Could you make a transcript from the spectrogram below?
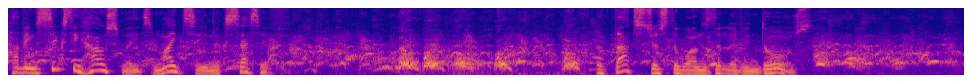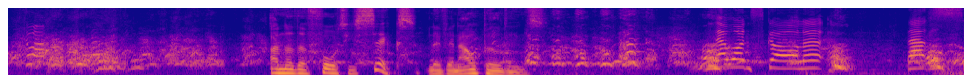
Having 60 housemates might seem excessive. But that's just the ones that live indoors. Another 46 live in outbuildings. That one's Scarlet. That's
